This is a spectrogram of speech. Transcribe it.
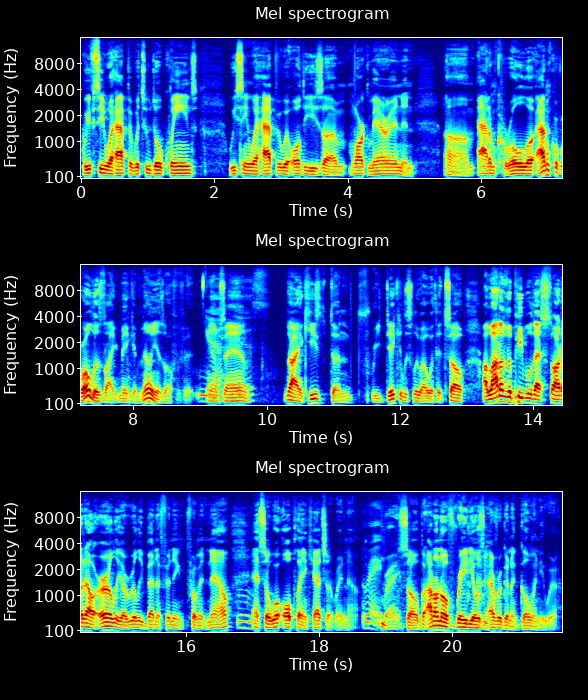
We've seen what happened with Two Dope Queens. We've seen what happened with all these um, Marc Maron and um, Adam Carolla. Adam Carolla's like making millions off of it. you know what I'm saying? yes. Like he's done ridiculously well with it. So a lot of the people that started out early are really benefiting from it now, and so we're all playing catch up right now. Right. Right. So, but I don't know if radio is ever gonna go anywhere.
